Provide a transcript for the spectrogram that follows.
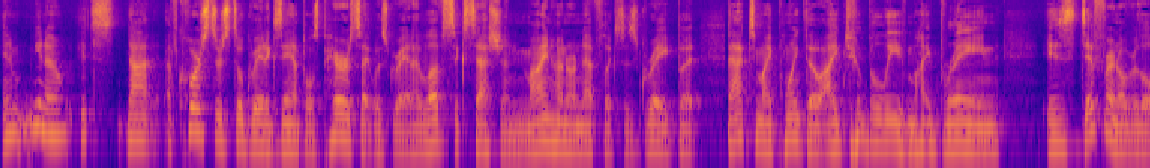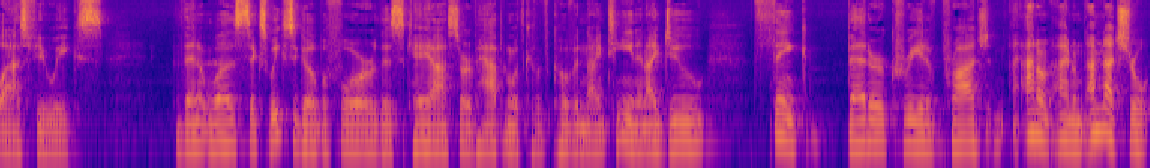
and you know, it's not, of course, there's still great examples. Parasite was great. I love Succession. Mindhunter on Netflix is great. But back to my point, though, I do believe my brain is different over the last few weeks than it was six weeks ago before this chaos sort of happened with COVID 19. And I do think better creative project. I don't, I don't, I'm not sure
